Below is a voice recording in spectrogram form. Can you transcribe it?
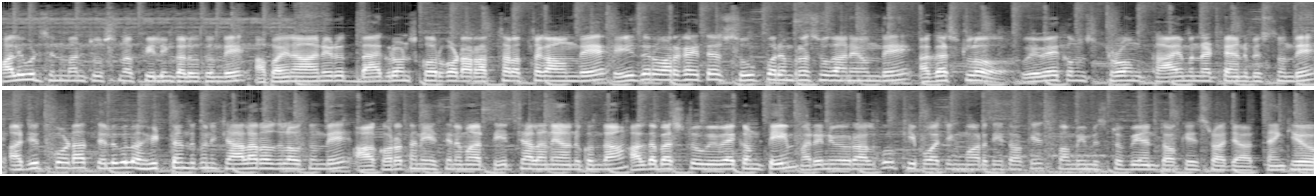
హాలీవుడ్ సినిమా చూస్తున్న ఫీలింగ్ కలుగుతుంది. ఆ పైన అనిరుద్ బ్యాక్గ్రౌండ్ స్కోర్ కూడా రచ్చ రచ్చగా ఉంది. టీజర్ వరకు అయితే సూపర్ ఇంప్రెసివ్ గానే ఉంది. ఆగస్ట్లో వివేకం స్ట్రోమ్ ఖాయమన్నట్టే అనిపిస్తుంది. అజిత్ కూడా తెలుగులో హిట్ అందుకుని చాలా రోజులు అవుతుంది. ఆ కొరతని ఈ సినిమా తీర్చాలని అనుకుందాం. All the best Vivekam team మరిన్ని వివరాలకు keep watching Maruthi Talkies for me mister B and Talkies Raja thank you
